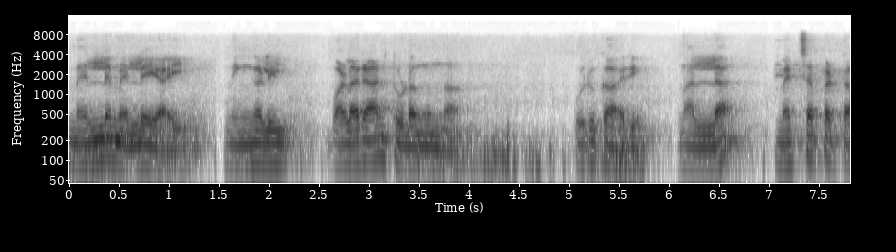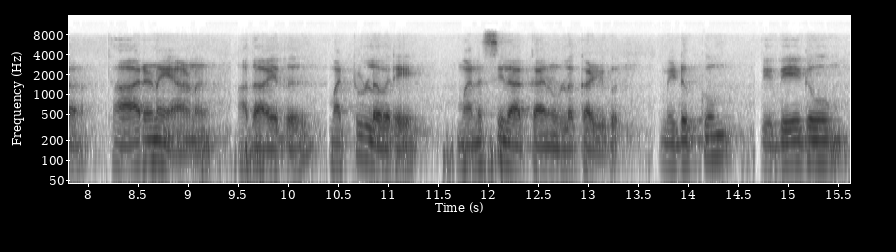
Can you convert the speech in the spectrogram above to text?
മെല്ലെ മെല്ലെയായി നിങ്ങളിൽ വളരാൻ തുടങ്ങുന്ന ഒരു കാര്യം. നല്ല മെച്ചപ്പെട്ട ധാരണയാണ് അതായത് മറ്റുള്ളവരെ മനസ്സിലാക്കാനുള്ള കഴിവ്. മിടുക്കും വിവേകവും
